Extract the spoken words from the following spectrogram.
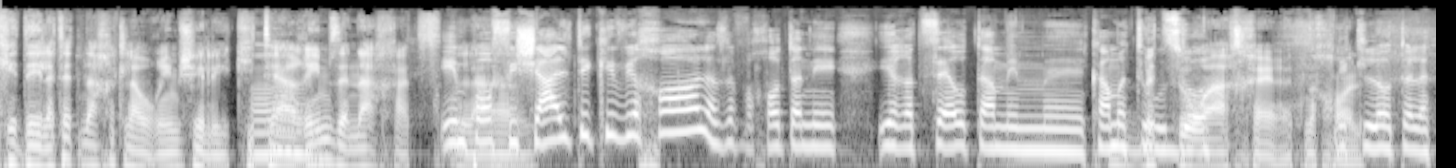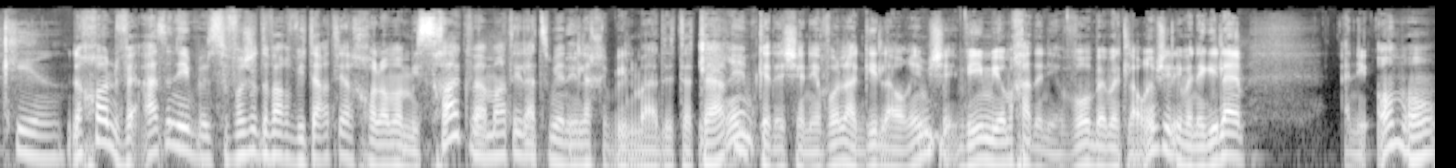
כדי לתת נחת להורים שלי, כי תארים זה נחת. אם פה פישלתי כביכול, אז לפחות אני ארצה אותם עם אה, כמה תעודות. בצורה אחרת, נכון. לתלות על הקיר. נכון, ואז אני בסופו של דבר ויתרתי על חלום המשחק ואמרתי לעצמי, אני אלך ואלמד את התארים כדי שאני אבוא להגיד להורים שלי, ואם יום אחד אני אבוא באמת להורים שלי ואני אגיד להם, אני הומו,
